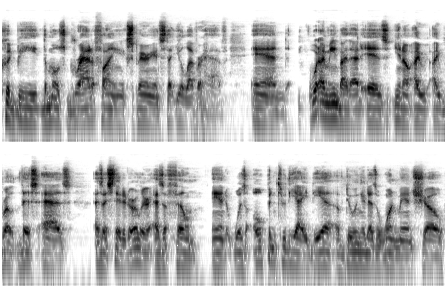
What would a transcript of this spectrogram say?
could be the most gratifying experience that you'll ever have. And what I mean by that is, you know, I, I wrote this as, as I stated earlier, as a film and was open to the idea of doing it as a one man show,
